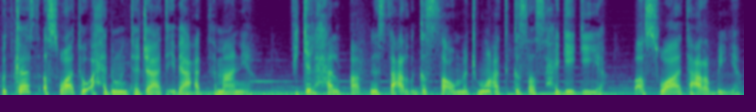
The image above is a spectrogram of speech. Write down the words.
بودكاست أصوات هو أحد منتجات إذاعة ثمانية. في كل حلقة بنستعرض قصة أو مجموعة قصص حقيقية بأصوات عربية.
